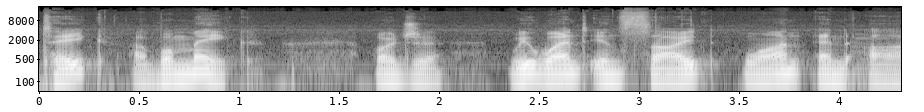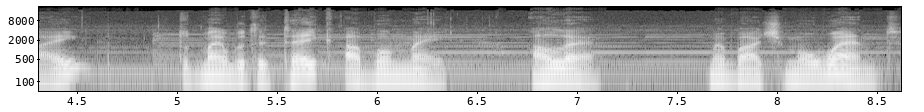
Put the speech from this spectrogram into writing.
Take або make. Отже, we went inside one and I. Тут має бути take або make. Але ми бачимо went.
